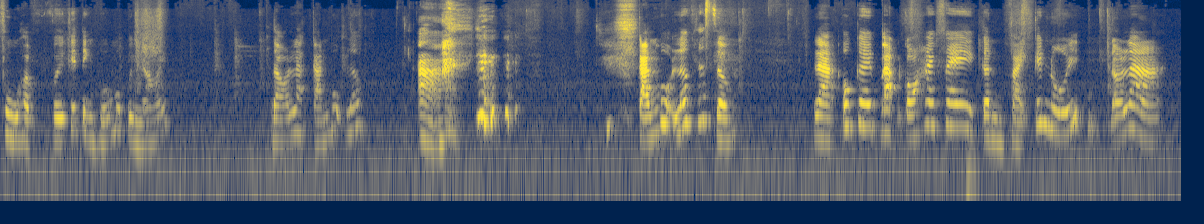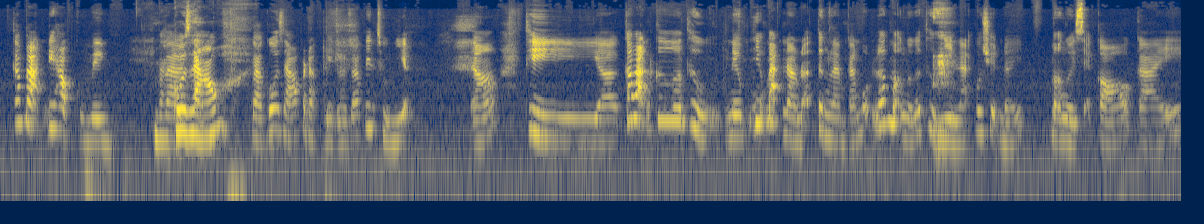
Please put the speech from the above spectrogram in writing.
phù hợp với cái tình huống mà quỳnh nói. Đó là cán bộ lớp. À. Cán bộ lớp rất giống. Là ok bạn có hai phe cần phải kết nối. Đó là các bạn đi học của mình. Và, và cô giáo. và cô giáo và đặc biệt là giáo viên chủ nhiệm. Đó thì uh, các bạn cứ thử nếu những bạn nào đã từng làm cán bộ lớp mọi người cứ thử nhìn lại câu chuyện đấy. Mọi người sẽ có cái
